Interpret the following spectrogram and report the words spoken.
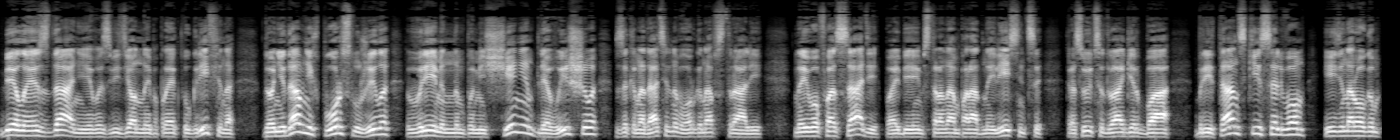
Белое здание, возведенное по проекту Гриффина, до недавних пор служило временным помещением для высшего законодательного органа Австралии. На его фасаде по обеим сторонам парадной лестницы красуются два герба – британский со львом и единорогом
